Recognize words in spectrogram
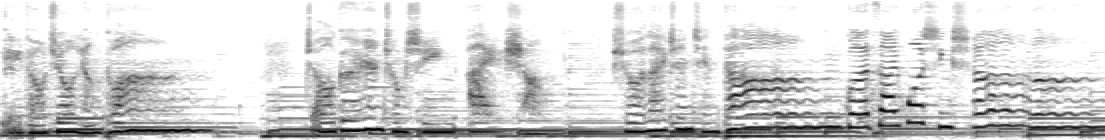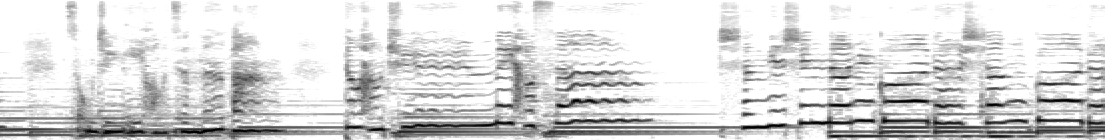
一刀就两断？找个人重新爱上，说来真简单，挂在我心上。从今以后怎么办？都好聚没好散，想念是难过的，伤过的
